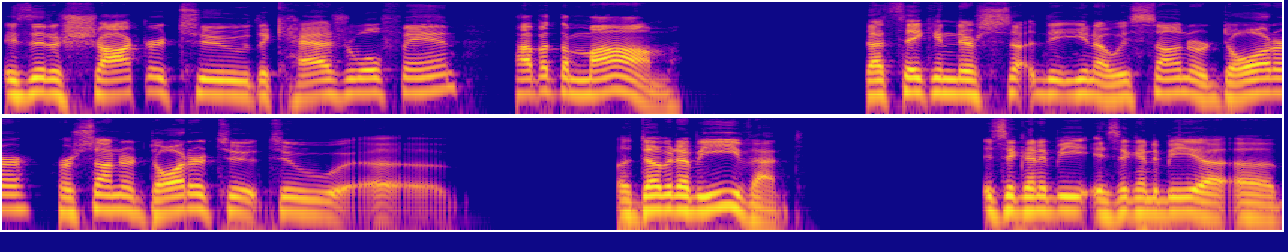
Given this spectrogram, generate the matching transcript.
Is it a shocker to the casual fan? How about the mom that's taking their you know, his son or daughter, her son or daughter to to uh, a WWE event? Is it going to be is it going to be a, a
